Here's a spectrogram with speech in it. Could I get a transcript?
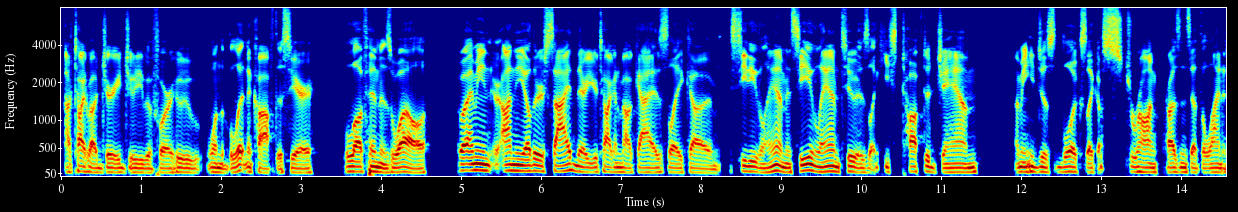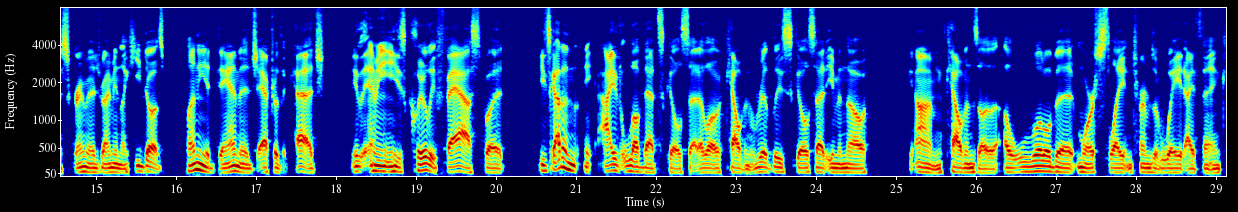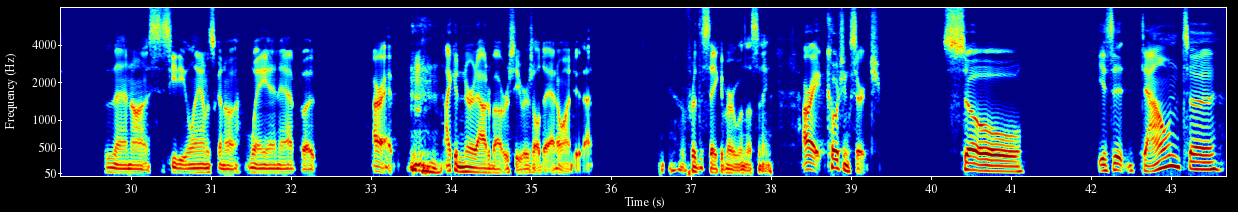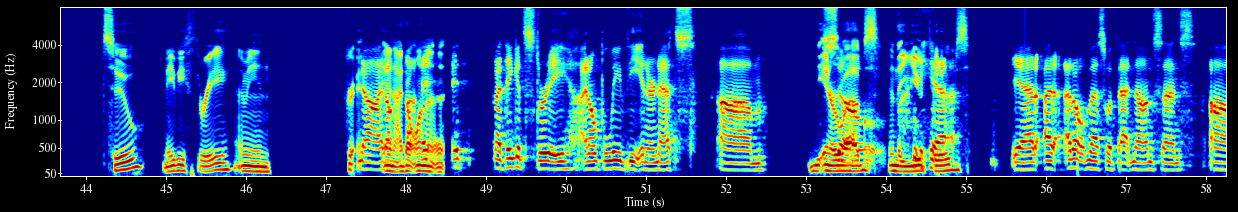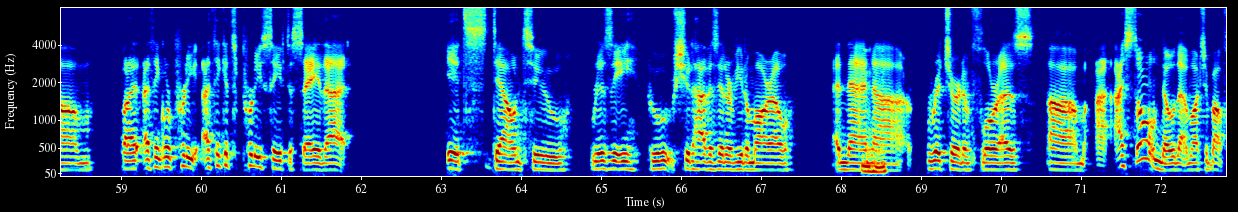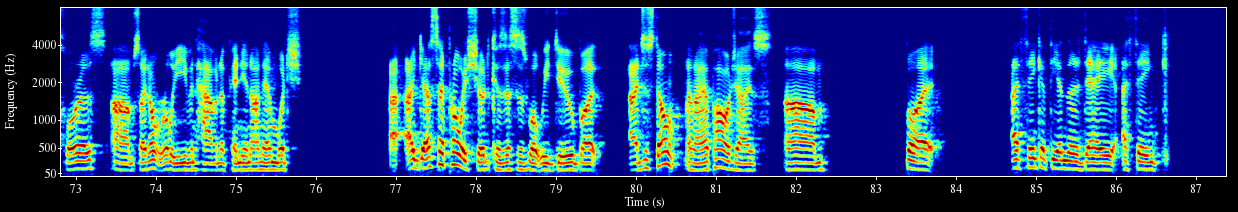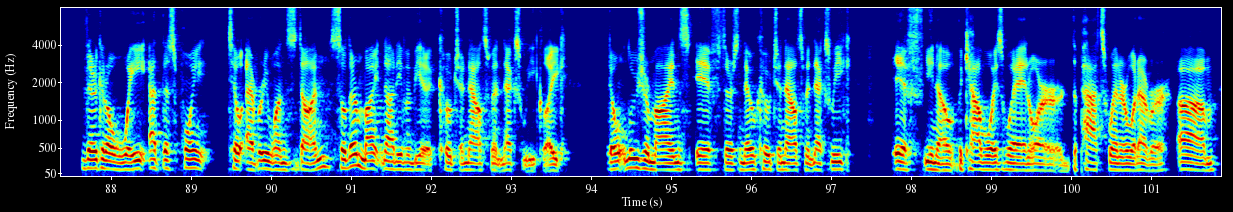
I've talked about Jerry Jeudy before, who won the Biletnikoff this year. Love him as well. But I mean, on the other side, there you're talking about guys like uh, CeeDee Lamb, and CeeDee Lamb too is like he's tough to jam. I mean, he just looks like a strong presence at the line of scrimmage. But I mean, like he does plenty of damage after the catch. I mean, he's clearly fast, but he's got an. I love that skill set. I love Calvin Ridley's skill set, even though um, Calvin's a, a little bit more slight in terms of weight, I think, than uh, CeeDee Lamb is going to weigh in at. But all right. I could nerd out about receivers all day. I don't want to do that for the sake of everyone listening. All right. Coaching search. So is it down to two, maybe three? I mean, no, I don't, and I don't want to. I think it's three. I don't believe the internet's. Um, the interwebs so, and the YouTubes. Yeah, yeah I, I don't mess with that nonsense. Um, but I, I think we're pretty. I think it's pretty safe to say that it's down to Rizzi, who should have his interview tomorrow, and then mm-hmm. uh, Richard and Flores. Um, I, I, still don't know that much about Flores, um, so I don't really even have an opinion on him, which I, I guess I probably should because this is what we do, but I just don't, and I apologize. Um, but I think at the end of the day, I think they're going to wait at this point till everyone's done. So there might not even be a coach announcement next week. Like, don't lose your minds if there's no coach announcement next week. If you know the Cowboys win or the Pats win or whatever, um,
